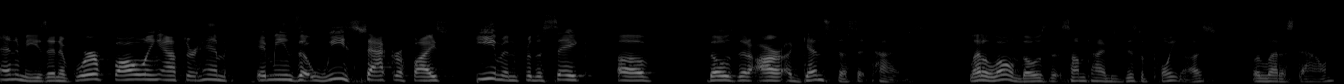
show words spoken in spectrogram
enemies, and if we're following after him, it means that we sacrifice even for the sake of those that are against us at times, let alone those that sometimes disappoint us or let us down.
